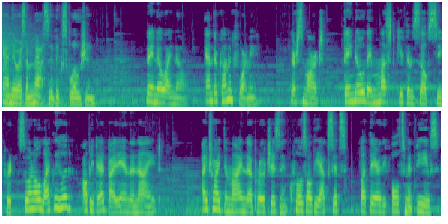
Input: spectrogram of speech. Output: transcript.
And there is a massive explosion. They know I know, and they're coming for me. They're smart. They know they must keep themselves secret, so in all likelihood, I'll be dead by the end of the night. I tried to mine the approaches and close all the exits, but they are the ultimate thieves,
